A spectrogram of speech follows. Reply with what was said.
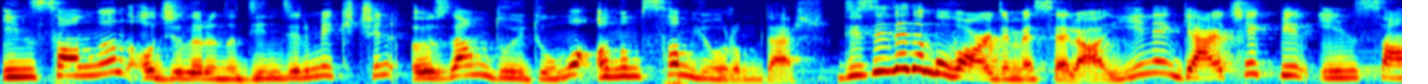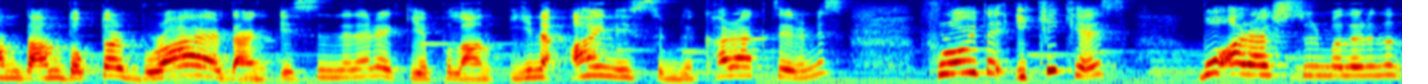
insanlığın acılarını dindirmek için özlem duyduğumu anımsamıyorum der. Dizide de bu vardı mesela. Yine gerçek bir insandan Dr. Breyer'den esinlenerek yapılan yine aynı isimli karakterimiz Freud'a iki kez Bu araştırmalarının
